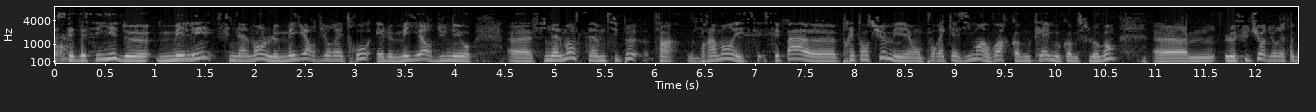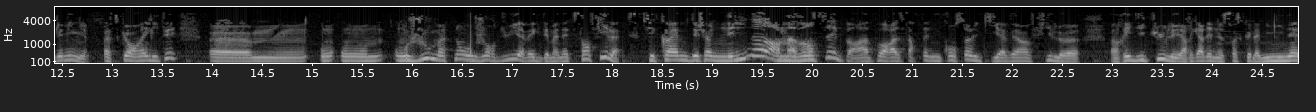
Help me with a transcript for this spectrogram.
c'est d'essayer de mêler finalement le meilleur du rétro et le meilleur du néo. Euh, finalement, c'est un petit peu, enfin vraiment, et c'est pas euh, prétentieux, mais on pourrait quasiment avoir comme claim ou comme slogan le futur du rétro gaming, parce qu'en réalité, on, on, on, joue maintenant aujourd'hui avec des manettes sans fil, ce qui est quand même déjà une énorme avancée par rapport à certaines consoles qui avaient un fil ridicule et ne serait-ce que la mini NES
